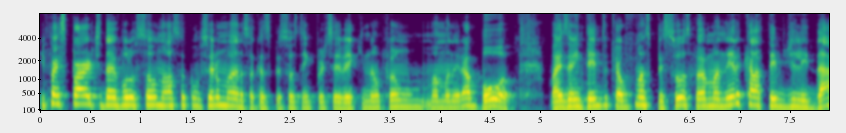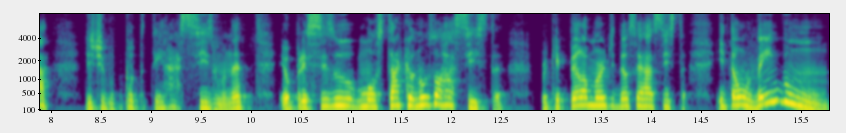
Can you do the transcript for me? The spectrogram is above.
E faz parte da evolução nossa como ser humano, só que as pessoas têm que perceber que não foi uma maneira boa. Mas eu entendo que algumas pessoas foi a maneira que ela teve de lidar, de tipo, puta, tem racismo, né? Eu preciso mostrar que eu não sou racista, porque pelo amor de Deus ser racista. Então, vendo um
